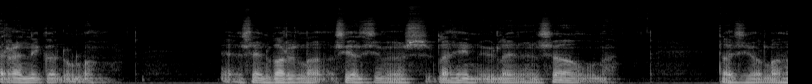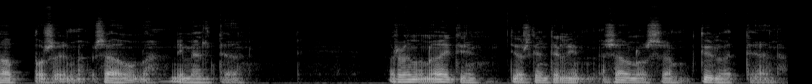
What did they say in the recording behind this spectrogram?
Rännikadulla. Sen varrella sijaitsi myös lähin yleinen sauna. Taisi olla Happosen sauna nimeltään. Raimon äiti työskenteli saunassa kylvettäjänä.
